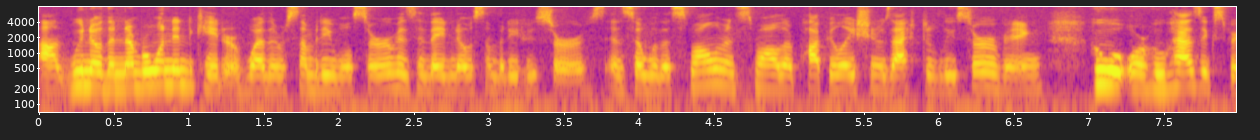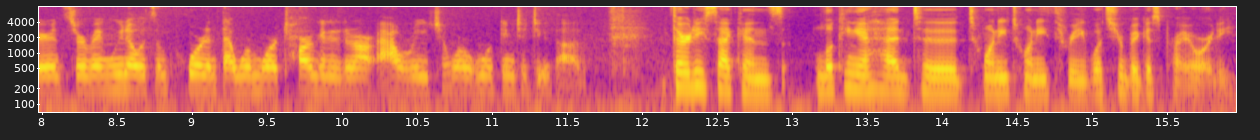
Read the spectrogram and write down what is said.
Uh, we know the number one indicator of whether somebody will serve is if they know somebody who serves. And so, with a smaller and smaller population who's actively serving, who or who has experience serving, we know it's important that we're more targeted in our outreach, and we're working to do that. 30 seconds. Looking ahead to 2023, what's your biggest priority?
